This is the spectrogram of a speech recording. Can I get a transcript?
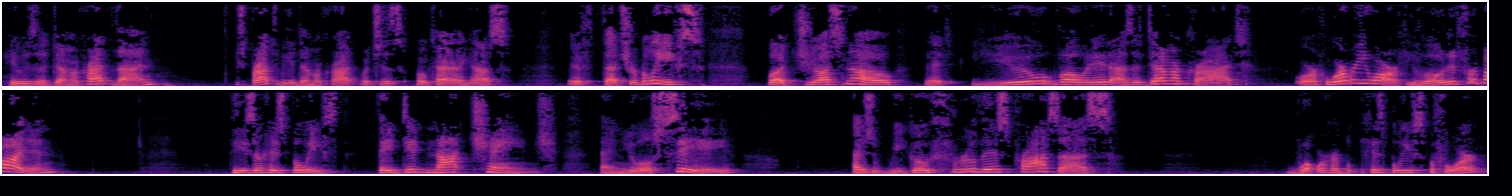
He was a Democrat then. He's proud to be a Democrat, which is okay, I guess, if that's your beliefs. But just know that you voted as a Democrat, or whoever you are, if you voted for Biden, these are his beliefs. They did not change. And you'll see as we go through this process what were her, his beliefs before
